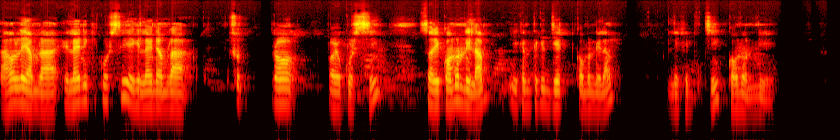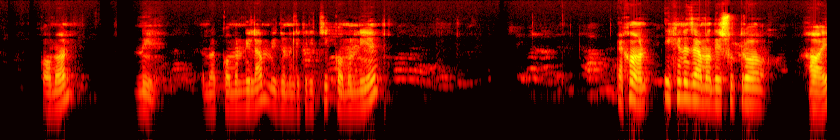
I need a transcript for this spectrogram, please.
তাহলে আমরা এ লাইনে কি করছি? এই লাইনে আমরা সূত্র প্রয়োগ করছি। সরি কমন নিলাম। এখান থেকে জেড কমন নিলাম। লিখে দিচ্ছি কমন নিয়ে। কমন নিয়ে। আমরা কমন নিলাম, এই জন্য লিখে দিচ্ছি কমন নিয়ে। এখন এখানে যে আমাদের সূত্র হয়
